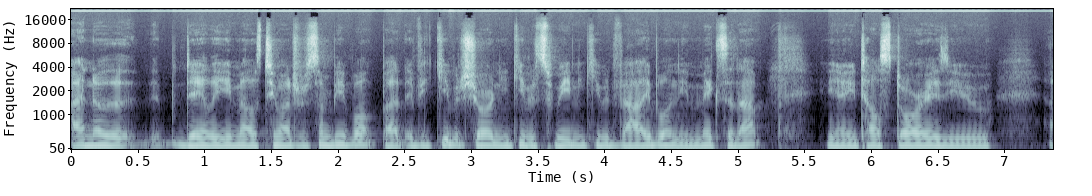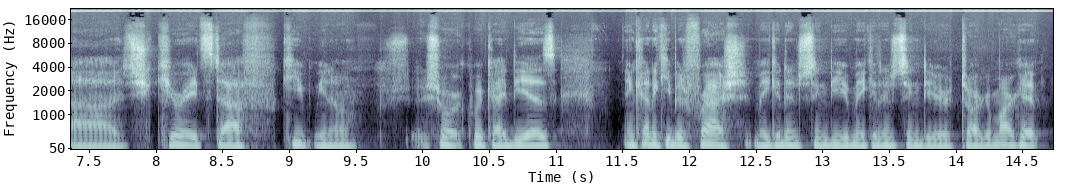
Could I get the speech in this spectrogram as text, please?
I know that daily email is too much for some people, but if you keep it short and you keep it sweet and you keep it valuable and you mix it up, you know, you tell stories, you uh, curate stuff, keep, you know, sh- short, quick ideas and kind of keep it fresh, make it interesting to you, make it interesting to your target market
